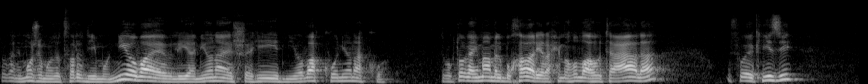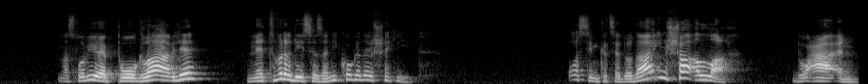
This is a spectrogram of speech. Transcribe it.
Toga ne možemo da tvrdimo ni ova je vlija, ni ona je šehid, ni ovako, ni onako. Zbog toga imam el-Buhari, rahimahullahu ta'ala, u svojoj knjizi, naslovio je poglavlje, ne tvrdi se za nikoga da je šehid. Osim kad se doda, inša Allah, duaen,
